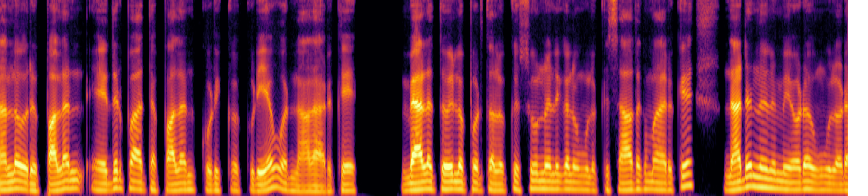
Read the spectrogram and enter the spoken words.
நல்ல ஒரு பலன் எதிர்பார்த்த பலன் கொடுக்கக்கூடிய ஒரு நாளாக இருக்குது வேலை தொழிலை பொறுத்தளவுக்கு சூழ்நிலைகள் உங்களுக்கு சாதகமாக இருக்குது நடுநிலைமையோட உங்களோட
